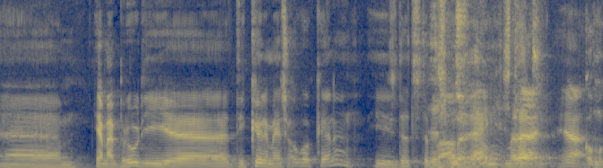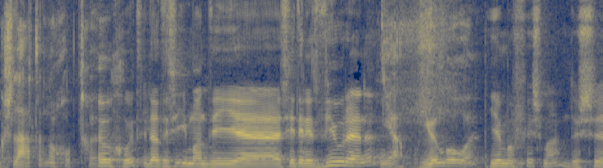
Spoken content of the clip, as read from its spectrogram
Ehm, ja, mijn broer die, eh, die kunnen mensen ook wel kennen. Die is, dat is de is baas Marijn, van is dat? Marijn. Ja. Daar kom ik later nog op terug. Heel goed. Dat is iemand die eh, zit in het wielrennen. Ja, Jumbo hè? Jumbo-Visma. Dus eh,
